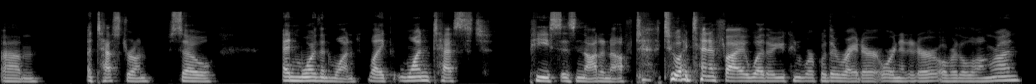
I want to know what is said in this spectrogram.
um, a test run. So, and more than one, like one test piece is not enough to, to identify whether you can work with a writer or an editor over the long run.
